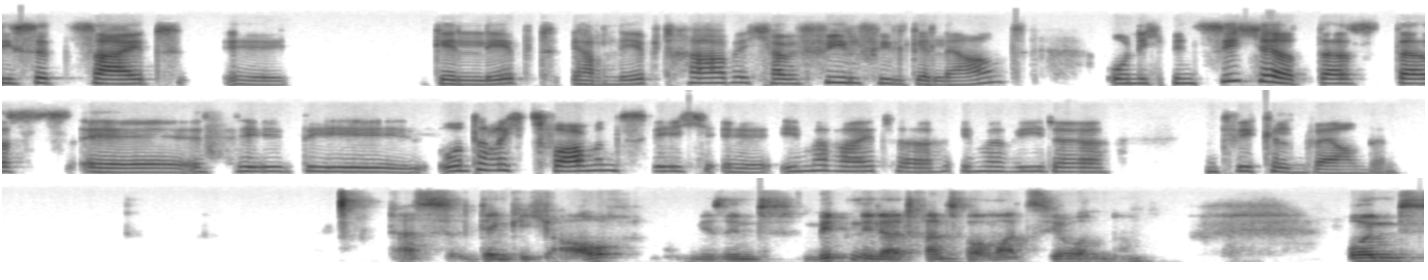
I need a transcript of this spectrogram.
diese Zeit gelebt, erlebt habe. Ich habe viel, viel gelernt. Und ich bin sicher, dass, dass äh, die, die, Unterrichtsformen sich äh, immer weiter, immer wieder entwickeln werden. Das denke ich auch. Wir sind mitten in der Transformation. Ne? Und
